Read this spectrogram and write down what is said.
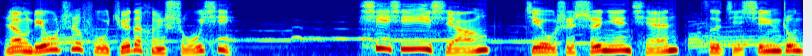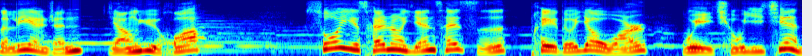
让刘知府觉得很熟悉。细细一想，就是十年前自己心中的恋人杨玉花，所以才让严才子配得药丸，为求一见。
